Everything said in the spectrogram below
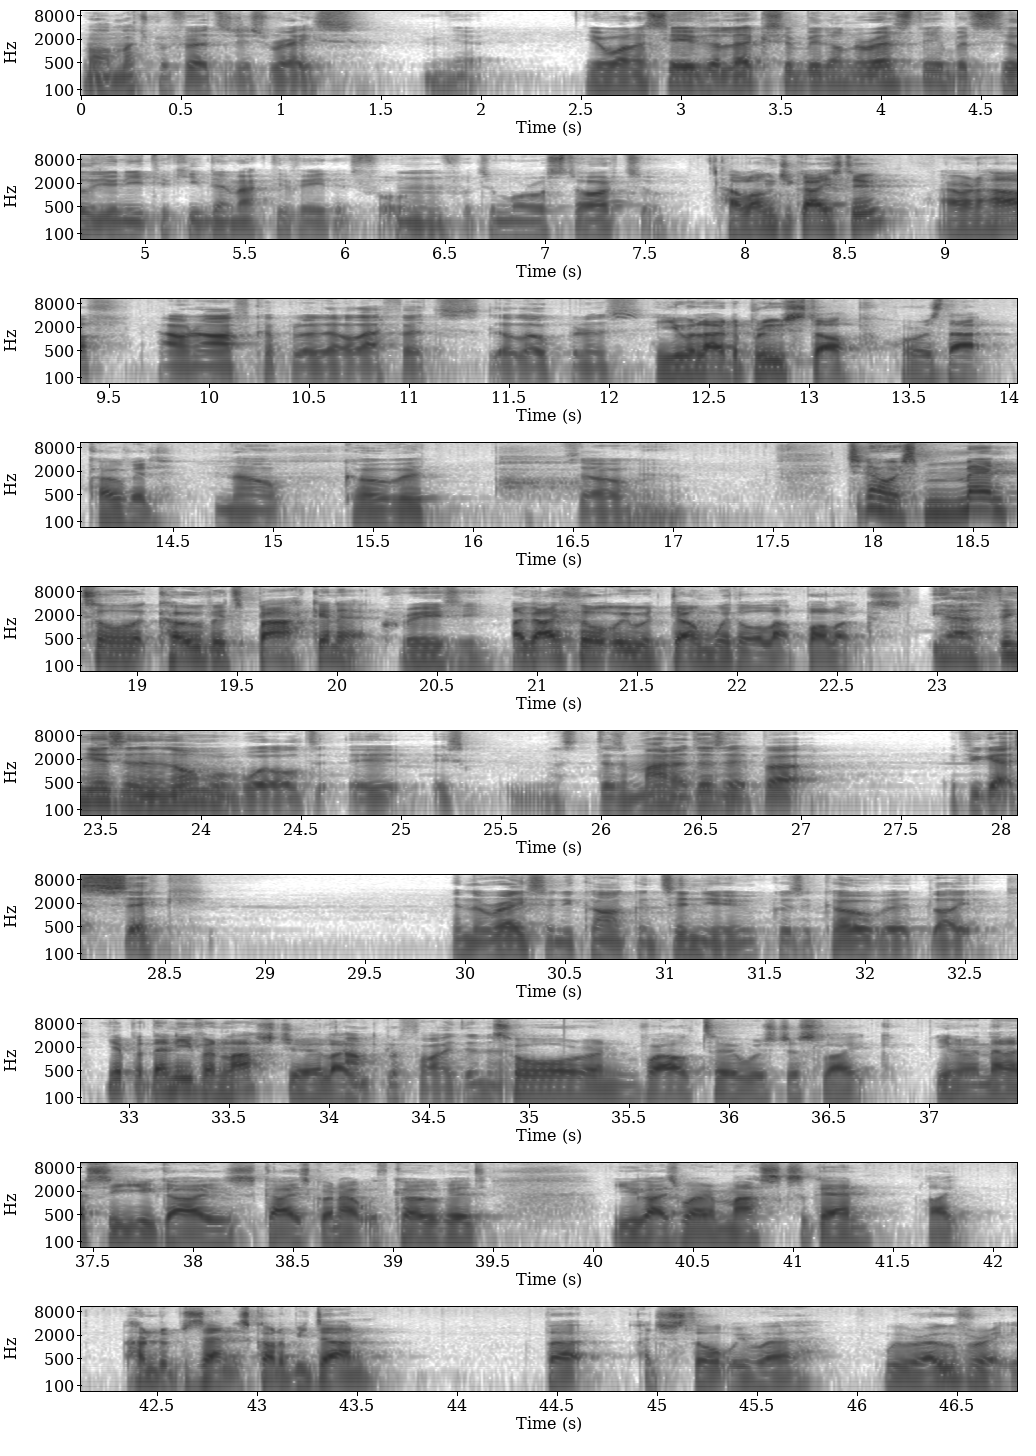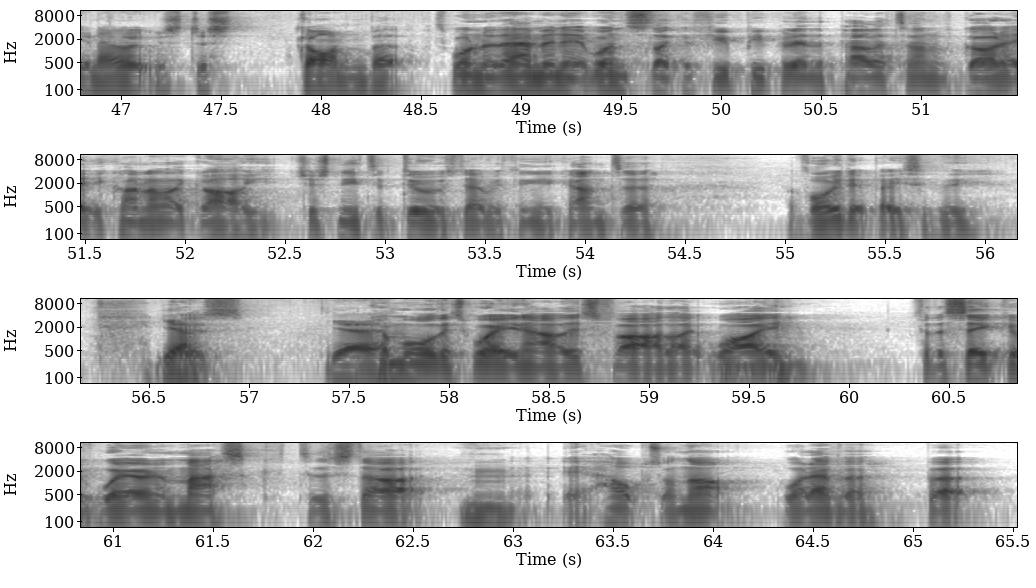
Well, hmm. I much prefer to just race. Yeah. You want to save the legs a bit on the rest day, but still you need to keep them activated for, hmm. for tomorrow's start. So How long do you guys do? Hour and a half? Hour and a half, couple of little efforts, little openers. Are you allowed a brew stop, or is that COVID? No, COVID. So Do you know it's mental that COVID's back, isn't it? crazy. Like I thought we were done with all that bollocks. yeah, the thing is, in the normal world, it, it's, doesn't matter, does it? But if you get sick in the race and you can't continue because of COVID, like Yeah, but then even last year, like amplified, isn't it? Tour and Vuelta was just like you know, and then I see you guys guys going out with COVID, you guys wearing masks again, like hundred percent, it's got to be done. But I just thought we were we were over it, you know, it was just gone. But It's one of them, innit? Once like a few people in the peloton have got it, you kind of like, oh, you just need to do is everything you can to avoid it, basically. yeah, 'Cause yeah, come all this way now, this far. Like, why, mm-hmm. for the sake of wearing a mask to the start, mm. it helps or not, whatever. But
